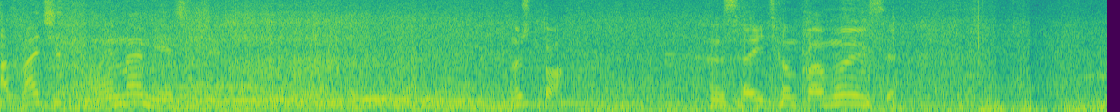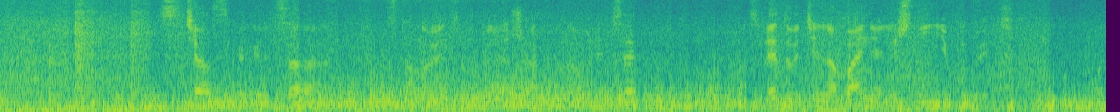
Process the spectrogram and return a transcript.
А значит, мы на месте. Ну что, зайдем помоемся. Сейчас, как говорится, становится более жарко на улице. Следовательно, баня лишней не будет. Вот.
